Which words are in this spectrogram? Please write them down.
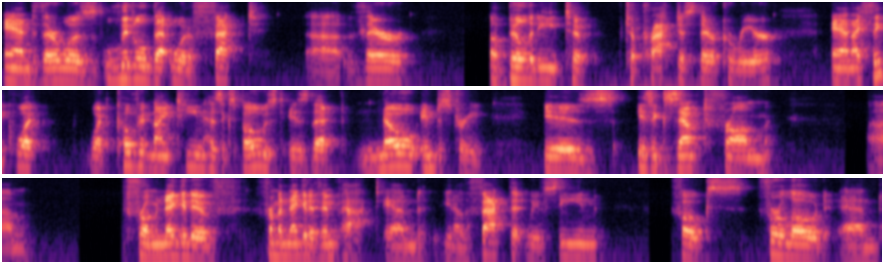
and there was little that would affect uh, their ability to to practice their career. And i think what what covid-19 has exposed is that no industry is is exempt from um, from negative from a negative impact. And you know the fact that we've seen folks furloughed and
